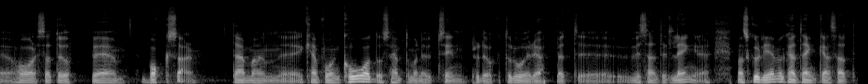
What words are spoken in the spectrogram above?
eh, har satt upp eh, boxar. Där man eh, kan få en kod och så hämtar man ut sin produkt och då är det öppet eh, väsentligt längre. Man skulle även kunna tänka sig att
